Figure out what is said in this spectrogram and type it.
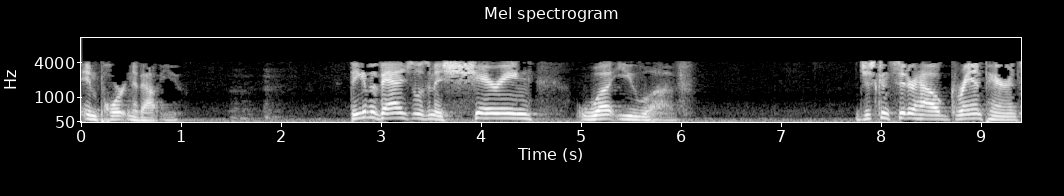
important about you. Think of evangelism as sharing what you love. Just consider how grandparents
